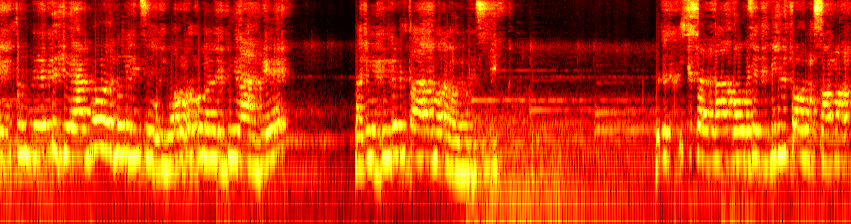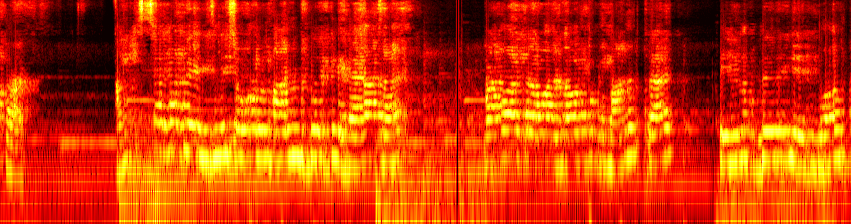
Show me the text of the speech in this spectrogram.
একজন ব্যক্তিকে এমন দেখেছি গত কয়েকদিন আগে তাকে গ্রেফতার করা হয়েছে ব্যক্তিটার নাম হচ্ছে মিল্টন সমাকার আমার সাথে এই যে সকল মানুষদেরকে দেখা যায় খাবার দাবার দেওয়ার কোনো মানুষ চায় এই লোকদেরকে বয়স্ক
